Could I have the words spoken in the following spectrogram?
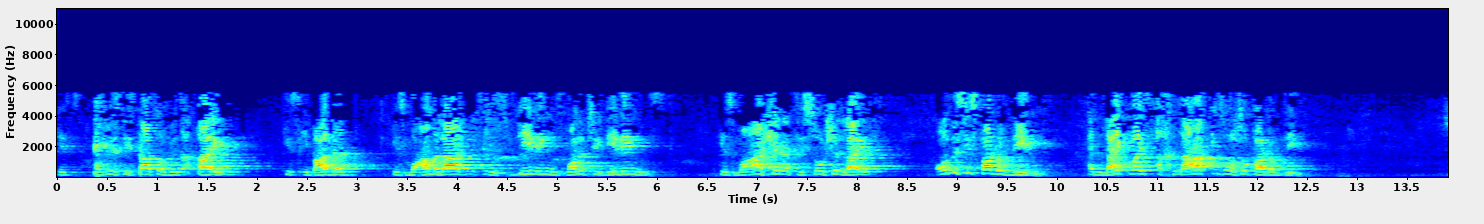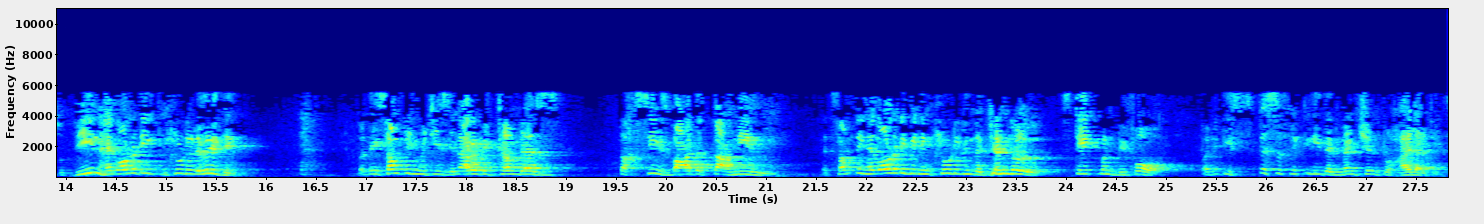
his obviously starts off his aqaid, his ibadat, his muamalat, his dealings, monetary dealings, his muasharat, his social life. All this is part of deen. And likewise akhlaq is also part of deen. So deen has already included everything. But there is something which is in Arabic termed as takhsis ba'ad al-ta'meen. That something has already been included in the general statement before, but it is specifically then mentioned to highlight it,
